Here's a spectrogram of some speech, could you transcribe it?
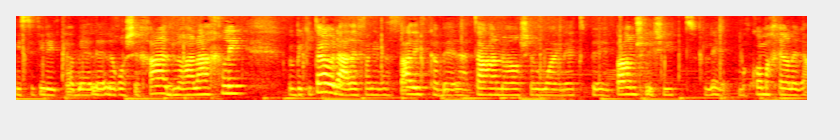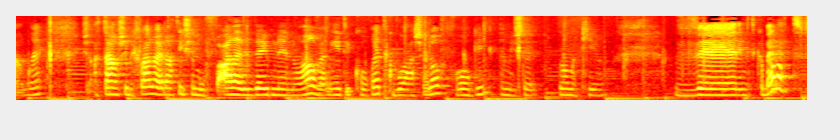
ניסיתי להתקבל לראש אחד, לא הלך לי. ובכיתה י"א אני מנסה להתקבל לאתר הנוער של ynet בפעם שלישית, למקום אחר לגמרי. אתר שבכלל לא ידעתי שמופעל על ידי בני נוער, ואני הייתי קוראת קבועה שלו, פרוגי, למי שלא מכיר. ואני מתקבלת.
